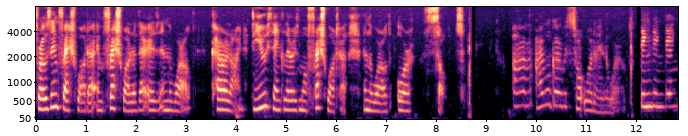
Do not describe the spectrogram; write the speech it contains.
frozen freshwater, and freshwater there is in the world. Caroline, do you think there is more freshwater in the world or salt? Um, I will go with salt water in the world. Ding, ding, ding.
